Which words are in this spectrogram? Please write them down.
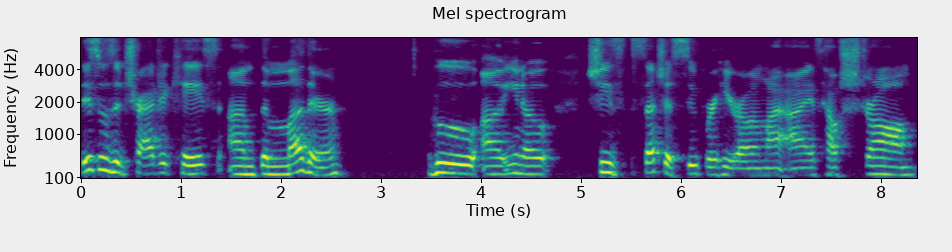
this was a tragic case. Um, the mother, who, uh, you know, she's such a superhero in my eyes, how strong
